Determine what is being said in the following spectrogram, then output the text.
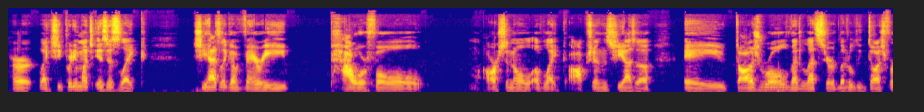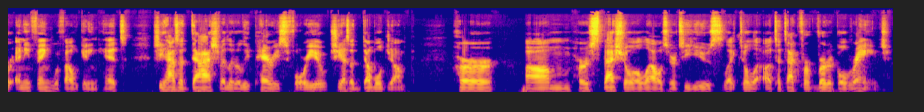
Her, like, she pretty much is just like, she has like a very powerful arsenal of like options. She has a a dodge roll that lets her literally dodge for anything without getting hit. She has a dash that literally parries for you. She has a double jump, her um her special allows her to use like to uh, to attack for vertical range,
